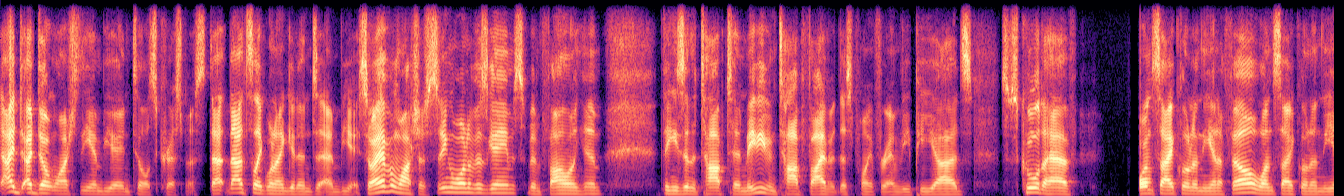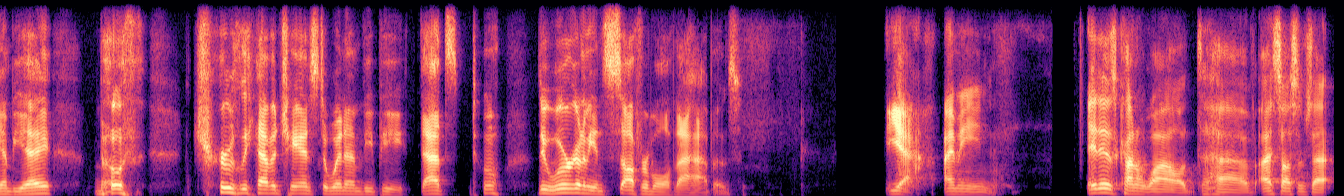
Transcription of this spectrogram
I, I don't watch the NBA until it's Christmas. That that's like when I get into NBA. So I haven't watched a single one of his games. Been following him. I think he's in the top ten, maybe even top five at this point for MVP odds. So it's cool to have one cyclone in the NFL, one cyclone in the NBA. Both truly have a chance to win MVP. That's dude, we're gonna be insufferable if that happens. Yeah, I mean, it is kind of wild to have. I saw some stat.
